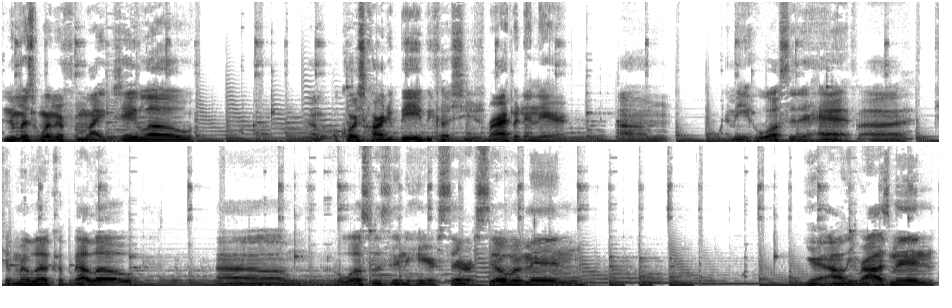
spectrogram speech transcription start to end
Numerous women from like j-lo um, of course cardi b because she was rapping in there. Um i mean who else did it have? Uh camila cabello um who else was in here? Sarah silverman yeah, Aly Raisman.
